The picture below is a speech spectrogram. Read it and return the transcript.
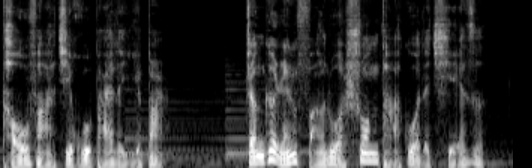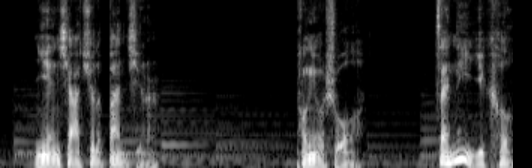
头发几乎白了一半，整个人仿若霜打过的茄子，蔫下去了半截儿。朋友说，在那一刻。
